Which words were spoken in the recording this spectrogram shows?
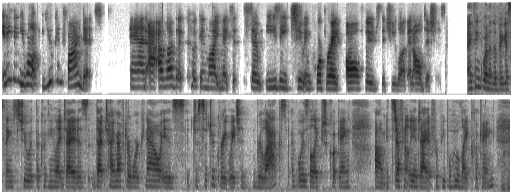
anything you want, you can find it. And I, I, love that Cooking Light makes it so easy to incorporate all foods that you love and all dishes. I think one of the biggest things too with the Cooking Light diet is that time after work now is just such a great way to relax. I've always liked cooking. Um, it's definitely a diet for people who like cooking. Mm-hmm.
